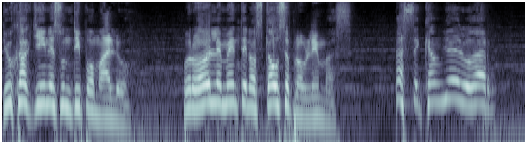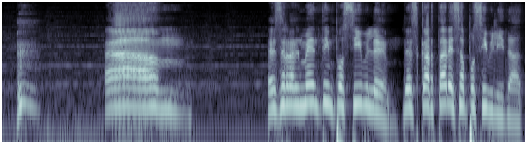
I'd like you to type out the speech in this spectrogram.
Yu Jin es un tipo malo. Probablemente nos cause problemas. Se cambió de lugar. es realmente imposible descartar esa posibilidad.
